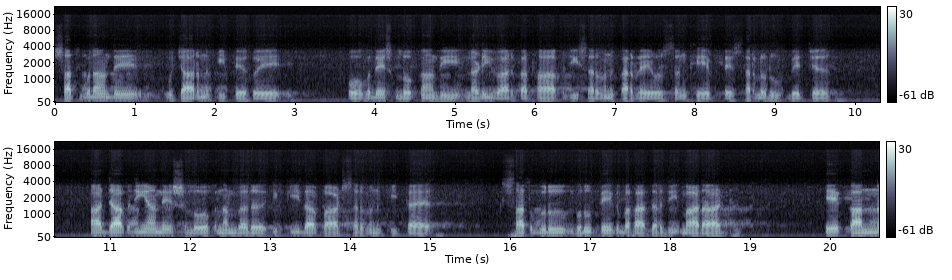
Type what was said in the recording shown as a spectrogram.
ਸਤਿਗੁਰਾਂ ਦੇ ਉਚਾਰਨ ਕੀਤੇ ਹੋਏ ਭੋਗ ਦੇ ਸ਼ਲੋਕਾਂ ਦੀ ਲੜੀਵਾਰ ਕਥਾ ਆਪ ਜੀ ਸਰਵਨ ਕਰ ਰਹੇ ਹੋ ਸੰਖੇਪ ਤੇ ਸਰਲ ਰੂਪ ਵਿੱਚ। ਅੱਜ ਆਪ ਜੀਆਂ ਨੇ ਸ਼ਲੋਕ ਨੰਬਰ 21 ਦਾ ਪਾਠ ਸਰਵਨ ਕੀਤਾ ਹੈ। ਸਤਿਗੁਰੂ ਗੁਰੂ ਤੇਗ ਬਹਾਦਰ ਜੀ ਮਹਾਰਾਜ, ਇਹ ਕੰਨ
